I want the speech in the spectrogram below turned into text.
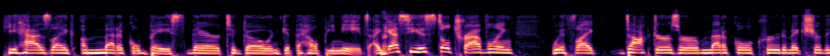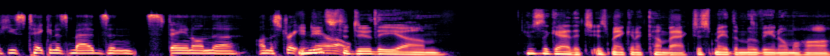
he has like a medical base there to go and get the help he needs. I guess he is still traveling with like doctors or medical crew to make sure that he's taking his meds and staying on the on the straight He and needs narrow. to do the. um Who's the guy that is making a comeback? Just made the movie in Omaha.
